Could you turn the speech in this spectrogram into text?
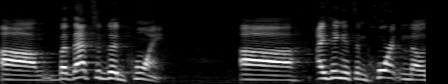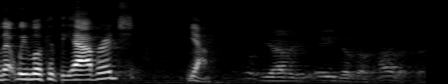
Um, but that's a good point. Uh, I think it's important, though, that we look at the average. Yeah. The average age of the pilot then?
